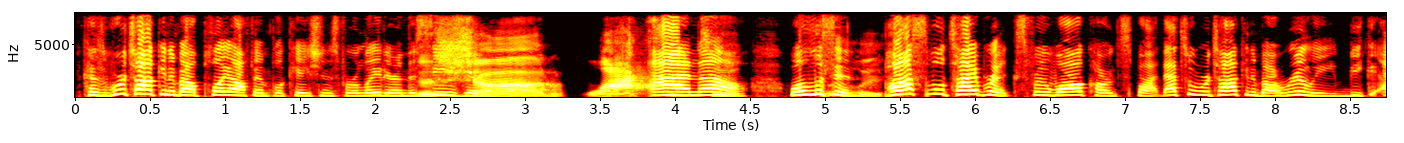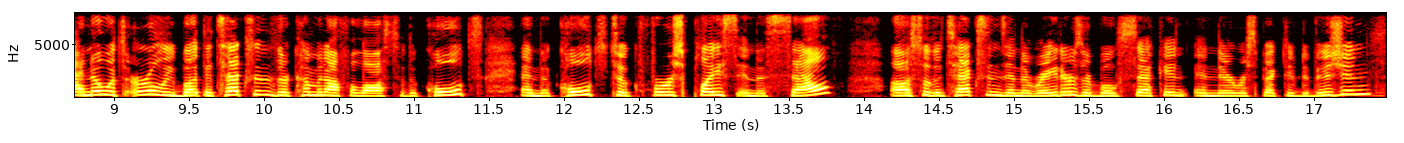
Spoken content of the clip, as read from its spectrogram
because we're talking about playoff implications for later in the season. Deshaun Watson. I know. Well, listen, possible tie breaks for the wild card spot. That's what we're talking about, really. I know it's early, but the Texans they're coming off a loss to the Colts, and the Colts took first place in the South. Uh, so the Texans and the Raiders are both second in their respective divisions.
